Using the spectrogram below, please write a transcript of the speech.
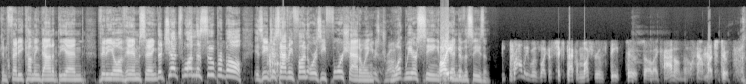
Confetti coming down at the end. Video of him saying the Jets won the Super Bowl. Is he just having fun, or is he foreshadowing what we are seeing at Well, the he- end of the season? He probably was like a six pack of mushrooms deep too. So like I don't know how much to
